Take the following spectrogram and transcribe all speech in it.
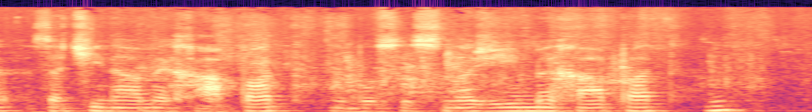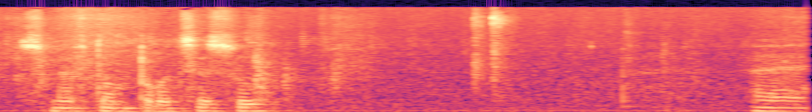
začínáme chápat, nebo se snažíme chápat, hm? jsme v tom procesu, eh,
